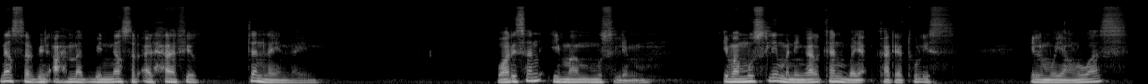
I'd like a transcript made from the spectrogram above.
Nasr bin Ahmad bin Nasr Al-Hafidh, dan lain-lain. Warisan Imam Muslim Imam Muslim meninggalkan banyak karya tulis, ilmu yang luas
